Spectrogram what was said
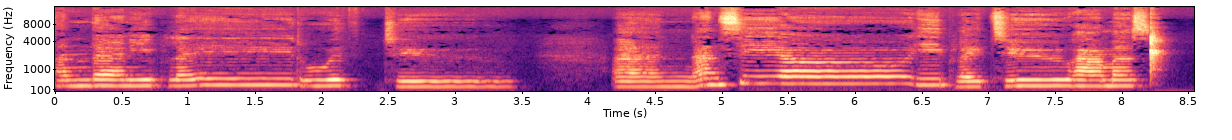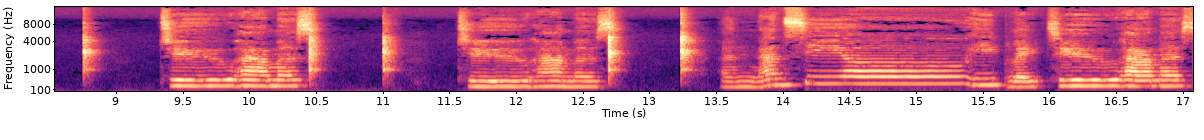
and then he played with two. Anansi, oh, he played two hammers, two hammers, two hammers. Anansi, oh, he played two hammers.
